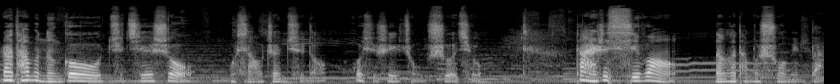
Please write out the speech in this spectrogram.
让他们能够去接受我想要争取的，或许是一种奢求，但还是希望能和他们说明白，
